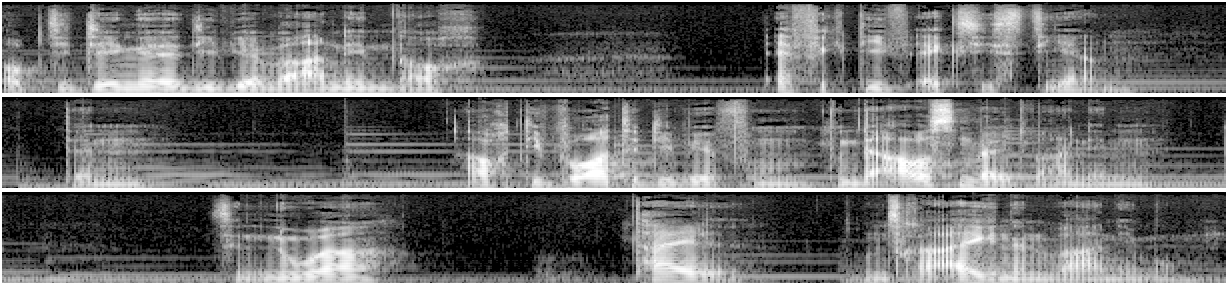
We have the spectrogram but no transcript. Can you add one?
ob die Dinge, die wir wahrnehmen, auch effektiv existieren. Denn auch die Worte, die wir vom, von der Außenwelt wahrnehmen, sind nur Teil unserer eigenen Wahrnehmung.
